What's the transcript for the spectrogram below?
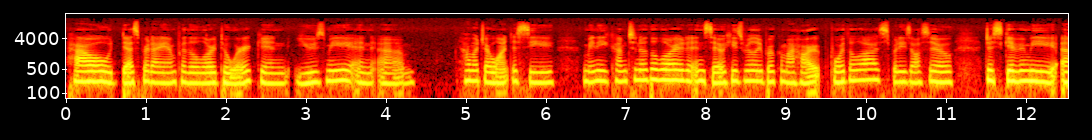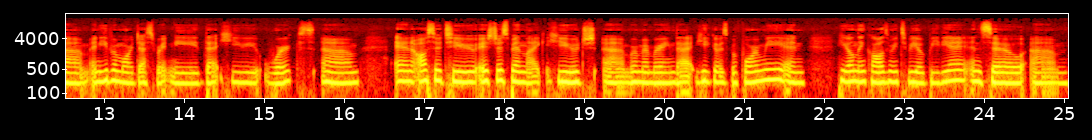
how desperate I am for the Lord to work and use me, and um, how much I want to see many come to know the Lord. And so He's really broken my heart for the lost, but He's also just given me um, an even more desperate need that He works. Um, and also, too, it's just been like huge um, remembering that He goes before me and He only calls me to be obedient. And so, um,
